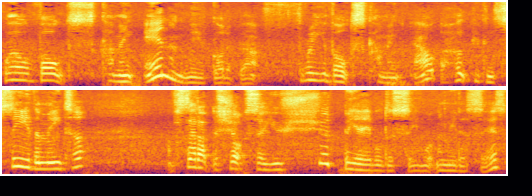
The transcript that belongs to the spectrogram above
12 volts coming in and we've got about 3 volts coming out. I hope you can see the meter. I've set up the shot so you should be able to see what the meter says.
